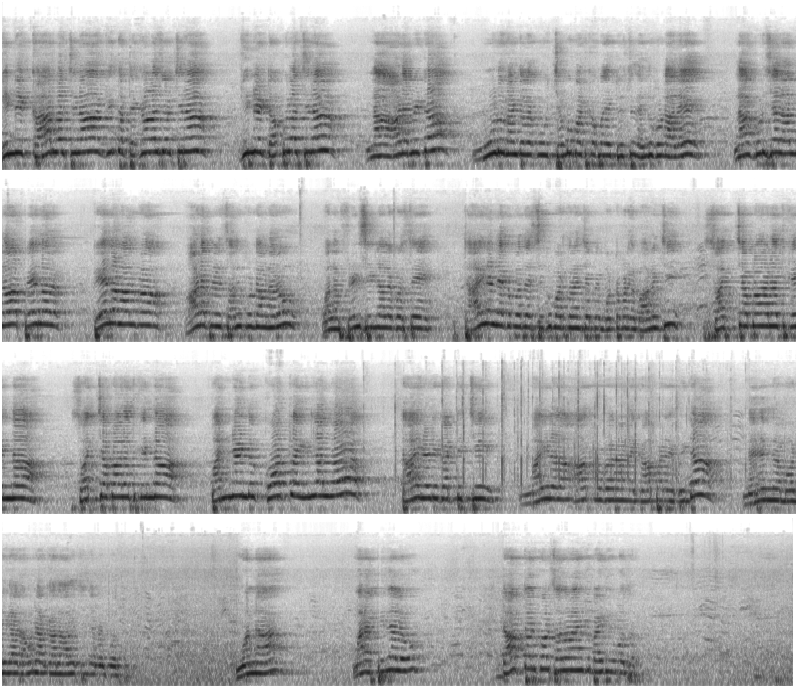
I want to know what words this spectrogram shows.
గిన్ని కార్లు వచ్చినా గింత టెక్నాలజీ వచ్చినా గిన్ని డబ్బులు వచ్చినా నా ఆడబిడ్డ మూడు గంటలకు చెంబు పట్టుకుపోయే దుస్థితి ఎందుకు ఉండాలి? నా గుడిసెలలో పేద పేదవాళ్ళు ఆడపిల్లలు చదువుకుంటా ఉన్నారు. వాళ్ళ ఫ్రెండ్స్ ఇళ్ళకి వస్తే టాయిలెట్ లేకపోతే సిగ్గుపడుతున్నారని చెప్పి మొట్టమొదటిగా భావించి స్వచ్ఛ భారత్ కింద స్వచ్ఛ భారత్ కింద పన్నెండు కోట్ల ఇళ్ళలో టాయిలెట్ కట్టించి మహిళల ఆత్మగౌరవాన్ని కాపాడే బిడ్డ నరేంద్ర మోడీ గారు. అవునా కాదు? ఆలోచించబడిపోతుంది మొన్న మన పిల్లలు డాక్టర్ కోర్స్ చదవడానికి బయటకు పోతారు.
